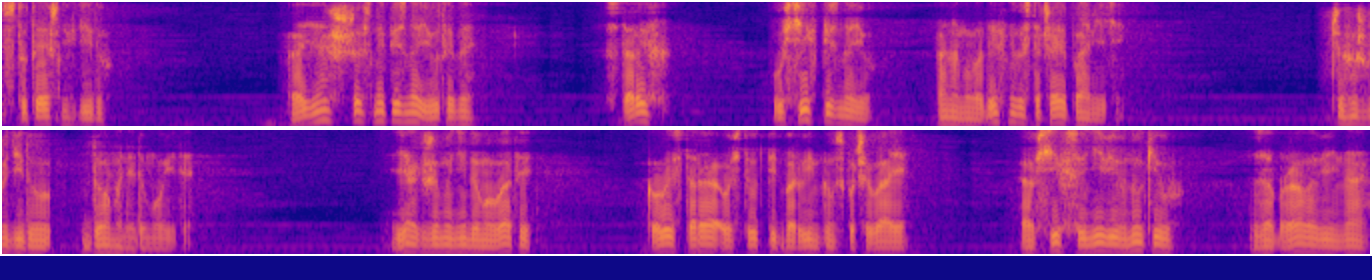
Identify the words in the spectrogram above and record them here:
з тутешніх, діду. А я щось не пізнаю тебе. Старих усіх пізнаю, а на молодих не вистачає пам'яті. Чого ж ви, діду, дома не домуєте? Як же мені домувати, коли стара ось тут під барвінком спочиває, а всіх синів і внуків забрала війна.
